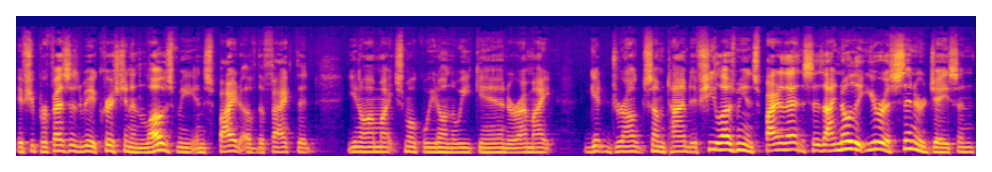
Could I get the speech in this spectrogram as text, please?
If she professes to be a Christian and loves me in spite of the fact that, you know, I might smoke weed on the weekend or I might get drunk sometimes, if she loves me in spite of that and says, I know that you're a sinner, Jason,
